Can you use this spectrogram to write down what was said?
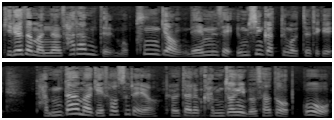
길에서 만난 사람들, 뭐 풍경, 냄새, 음식 같은 것들 되게 담담하게 서술해요. 별다른 감정의 묘사도 없고,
